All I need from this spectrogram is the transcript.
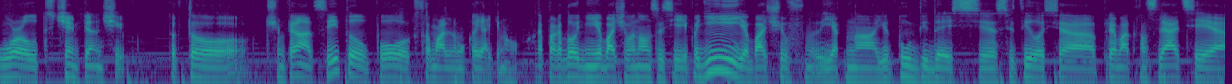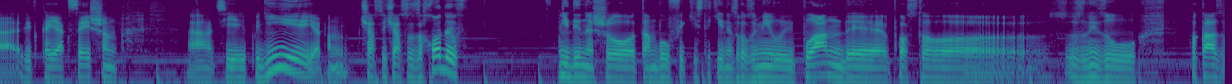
World Championship. Тобто чемпіонат світу по екстремальному каякінгу. Напередодні я бачив анонси цієї події. Я бачив, як на Ютубі десь світилася пряма трансляція від Kayak Station цієї події. Я там час часу заходив. Єдине, що там був якийсь такий незрозумілий план, де просто знизу показ...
